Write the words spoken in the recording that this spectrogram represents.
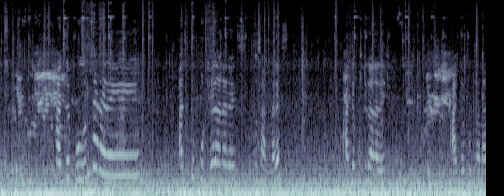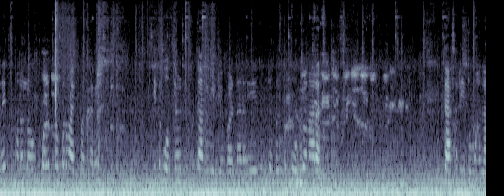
आज भूर जाणार आहे आज तू कुठे जाणार आहेस तू सांगणार आहेस आज कुठे जाणार आहे आज कुठे जाणार आहे तुम्हाला लवकर लवकर माहीत पडणार आहे तिथं पोहोचल्यावरती सुद्धा आम्ही व्हिडिओ काढणार आहे. तुमच्यापर्यंत पोहोचवणार आहे. त्यासाठी तुम्हाला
